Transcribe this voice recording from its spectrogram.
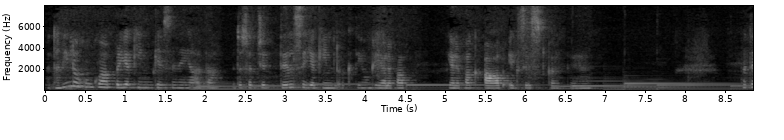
پتہ نہیں لوگوں کو آپ پر یقین کیسے نہیں آتا؟ میں تو سچے دل سے یقین رکھتی ہوں کہ یا پاک یا پاک آپ ایگزسٹ کرتے ہیں۔ پتہ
